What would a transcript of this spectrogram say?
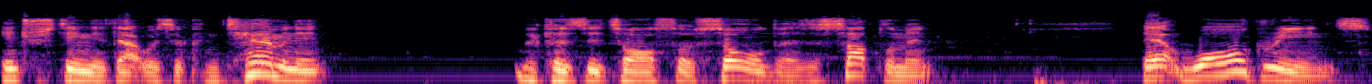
Interesting that that was a contaminant because it's also sold as a supplement. At Walgreens,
